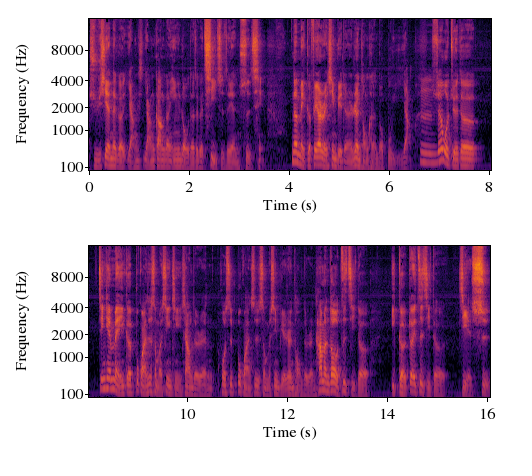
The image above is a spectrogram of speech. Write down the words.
局限那个阳阳刚跟阴柔的这个气质这件事情。那每个非二人性别的人认同可能都不一样，嗯，所以我觉得今天每一个不管是什么性倾向的人，或是不管是什么性别认同的人，他们都有自己的一个对自己的解释。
